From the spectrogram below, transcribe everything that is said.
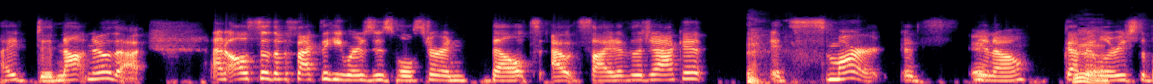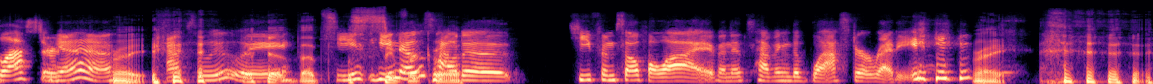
I did not know that. And also the fact that he wears his holster and belt outside of the jacket. It's smart. It's you know, gotta be able to reach the blaster. yeah. Right. Absolutely. That's He he super knows how to keep himself alive and it's having the blaster ready. Right.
